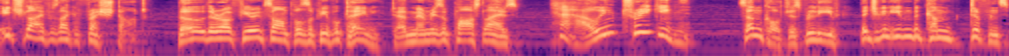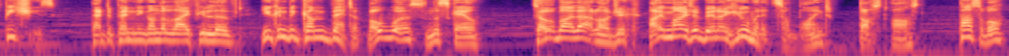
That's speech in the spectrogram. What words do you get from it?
Each life is like a fresh start, though there are a few examples of people claiming to have memories of past lives. How intriguing! Some cultures believe that you can even become different species, that depending on the life you lived, you can become better or worse on the scale. So, by that logic, I might have been a human at some point, Dost asked. Possible.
